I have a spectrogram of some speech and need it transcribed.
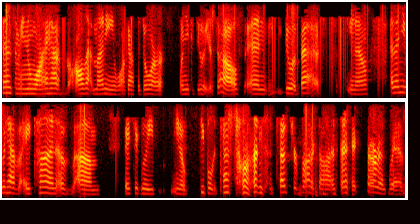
sense. I mean, why have all that money walk out the door when you could do it yourself and do it best, you know? And then you would have a ton of um basically, you know, people to test on, test your product on, and experiment with.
